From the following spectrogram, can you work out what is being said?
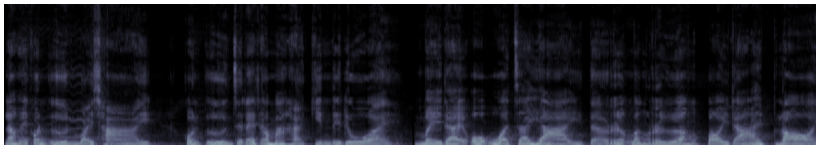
แล้วให้คนอื่นไว้ใช้ คนอื่นจะได้ทำมาหากินได้ด้วย ไม่ได้โอ้อวดใจใหญ่ แต่เรื่องบางเรื่องปล่อยได้ปล่อย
